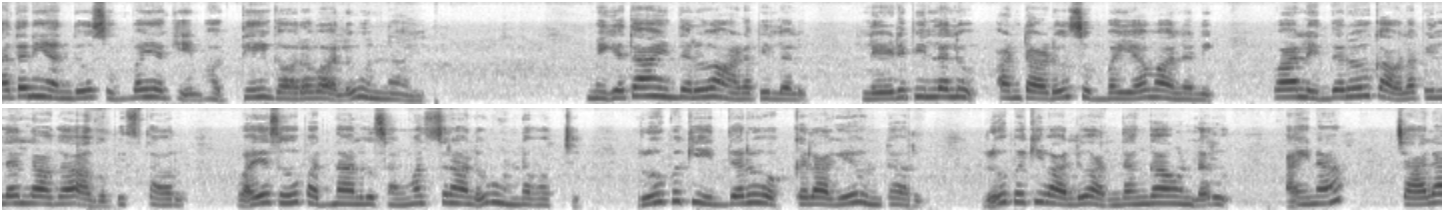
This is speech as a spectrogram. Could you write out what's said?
అతని అందు సుబ్బయ్యకి భక్తి గౌరవాలు ఉన్నాయి. మిగతా ఇద్దరు ఆడపిల్లలు లేడి పిల్లలు అంటాడు సుబ్బయ్య వాళ్ళని. వాళ్ళిద్దరూ కవల పిల్లల్లాగా అగుపిస్తారు. వయసు పద్నాలుగు సంవత్సరాలు ఉండవచ్చు. రూపుకి ఇద్దరు ఒక్కలాగే ఉంటారు. రూపకి వాళ్ళు అందంగా ఉండరు. అయినా చాలా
